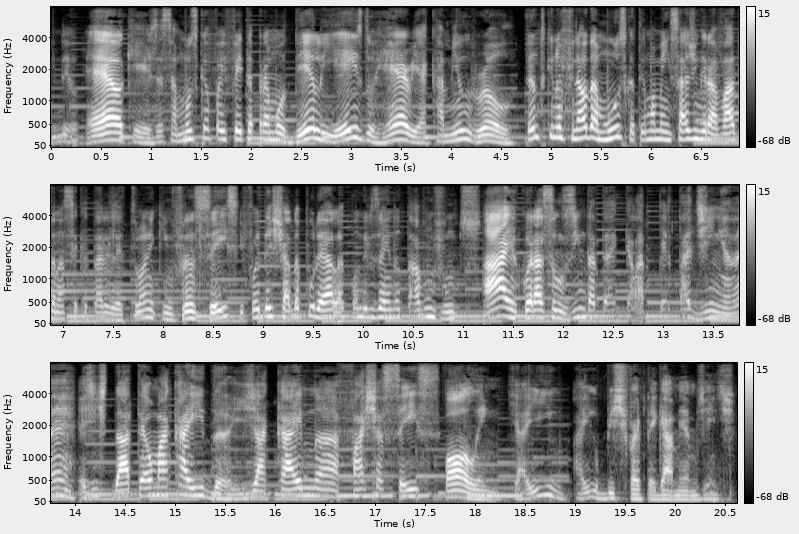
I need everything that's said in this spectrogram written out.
entendeu? É, ok. Essa música foi feita pra modelo e ex do Harry, a Camille Roll. Tanto que no final da música tem uma mensagem gravada na secretária eletrônica em francês e foi deixada por ela quando eles ainda estavam juntos. Ai, o coraçãozinho dá até aquela apertadinha, né? A gente dá até uma caída e já cai na na faixa 6, Fallen, que aí, aí o bicho vai pegar mesmo, gente.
